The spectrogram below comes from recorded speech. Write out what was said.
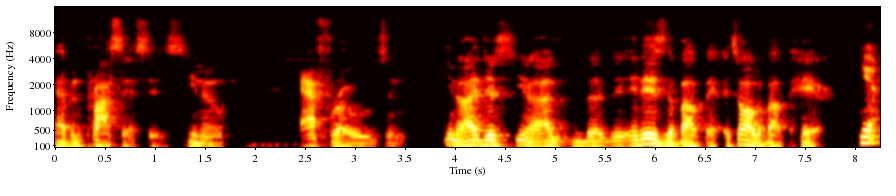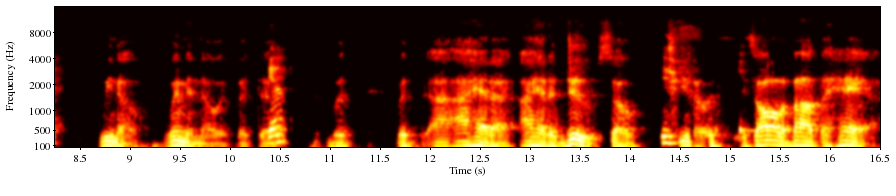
having processes you know afros and you know i just you know i the, it is about the it's all about the hair yeah we know women know it but uh, yeah. but but I, I had a i had a do so you know it's, it's all about the hair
